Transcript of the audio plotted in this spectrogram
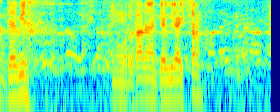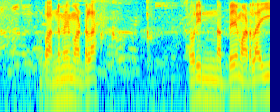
ਅੱਗੇ ਵੀਰ ਮੋੜ ਦਿਖਾ ਦੇਣਾ ਅੱਗੇ ਵੀਰ ਆਈਸਰ 92 ਮਾਡਲ ਹੈ ਸੌਰੀ 90 ਮਾਡਲ ਹੈ ਜੀ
